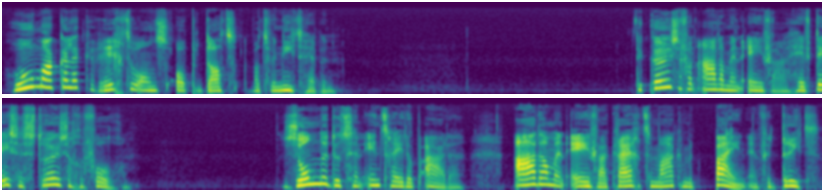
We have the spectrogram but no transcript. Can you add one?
hoe makkelijk richten we ons op dat wat we niet hebben? De keuze van Adam en Eva heeft desastreuze gevolgen. Zonde doet zijn intrede op aarde. Adam en Eva krijgen te maken met pijn en verdriet.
